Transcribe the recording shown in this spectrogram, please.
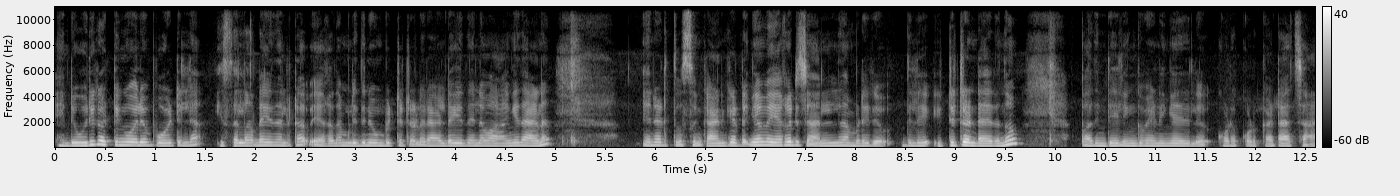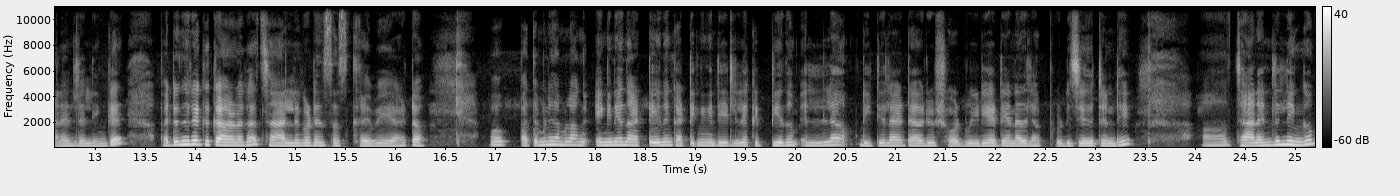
എന്റെ ഒരു കട്ടിങ് പോലും പോയിട്ടില്ല. ഈ സെല്ലറുടെ കയ്യിൽ വേറെ നമ്മൾ ഇതിനു മുമ്പ് ഇട്ടിട്ടുള്ള ഒരാളുടെ കയ്യിൽ തന്നെ വാങ്ങിയതാണ്. ഞാൻ അടുത്ത ദിവസം കാണിക്കട്ടെ. ഞാൻ വേറൊരു ചാനലിൽ നമ്മുടെ ഒരു ഇതിൽ ഇട്ടിട്ടുണ്ടായിരുന്നു. അപ്പോൾ അതിന്റെ ലിങ്ക് വേണമെങ്കിൽ അതിൽ കൂടെ കൊടുക്കട്ടെ. ആ ചാനലിന്റെ ലിങ്ക് പറ്റുന്നവരൊക്കെ കാണുക. ചാനലും കൂടെ സബ്സ്ക്രൈബ് ചെയ്യുക കേട്ടോ. അപ്പോൾ പത്ത് മണി നമ്മൾ എങ്ങനെയാണ് നട്ടിയതും കട്ടിങ് രീതിയിൽ കിട്ടിയതും എല്ലാം ഡീറ്റെയിൽ ആയിട്ട് ആ ഒരു ഷോർട്ട് വീഡിയോ ആയിട്ട് ഞാൻ അതിൽ അപ്ലോഡ് ചെയ്തിട്ടുണ്ട്. ചാനലിന്റെ ലിങ്കും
